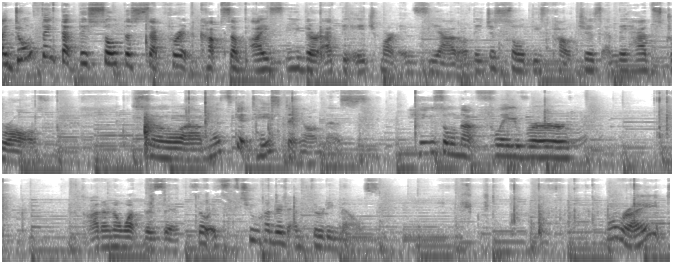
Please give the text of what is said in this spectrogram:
I don't think that they sold the separate cups of ice either at the H Mart in Seattle. They just sold these pouches and they had straws. So um, let's get tasting on this. Hazelnut flavor. I don't know what this is. So it's 230 mils. All right.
